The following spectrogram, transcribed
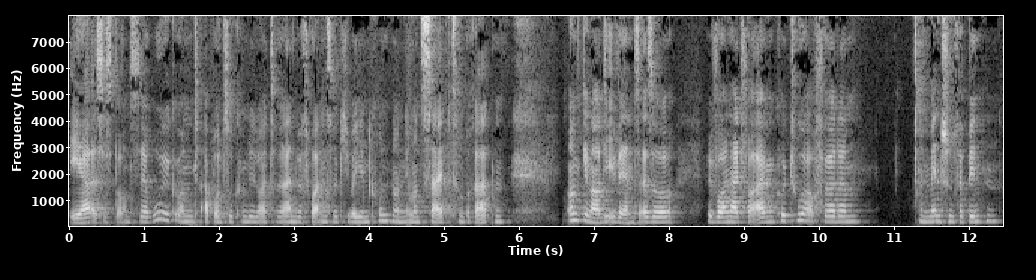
eher ist es bei uns sehr ruhig und ab und zu kommen die Leute rein. Wir freuen uns wirklich über jeden Kunden und nehmen uns Zeit zum Beraten. Und genau, die Events. Also wir wollen halt vor allem Kultur auch fördern und Menschen verbinden.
